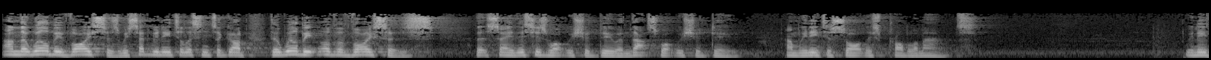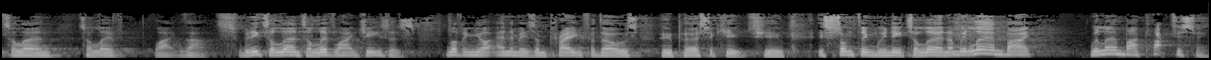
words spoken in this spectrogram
And there will be voices. We said we need to listen to God. There will be other voices that say this is what we should do and that's what we should do. And we need to sort this problem out. We need to learn to live like that. We need to learn to live like Jesus. Loving your enemies and praying for those who persecute you is something we need to learn. And we learn by, we learn by practicing.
